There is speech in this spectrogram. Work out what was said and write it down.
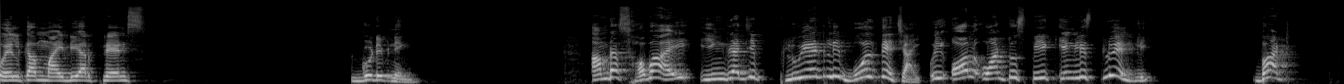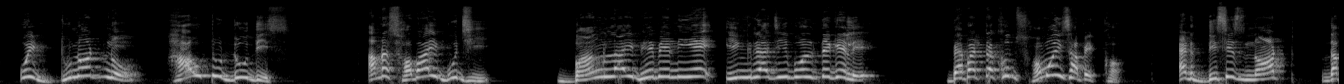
Welcome my dear friends good evening আমরা সবাই ইংরাজি ফ্লুয়েন্টলি বলতে চাই। We all want to speak English fluently but we do not know how to do this আমরা সবাই বুঝি, বাংলায় ভেবে নিয়ে ইংরাজি বলতে গেলে ব্যাপারটা খুব সময় সাপেক্ষ। And this is not the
